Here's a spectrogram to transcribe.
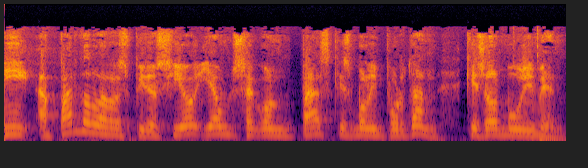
I, a part de la respiració, hi ha un segon pas que és molt important, que és el moviment.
